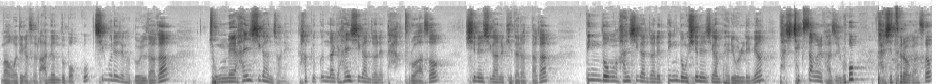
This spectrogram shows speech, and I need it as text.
막 어디 가서 라면도 먹고 친구네 집에 가서 놀다가 종례 한 시간 전에 학교 끝나기 한 시간 전에 딱 들어와서 쉬는 시간을 기다렸다가 띵동 한 시간 전에 띵동 쉬는 시간 벨이 울리면 다시 책상을 가지고 다시 들어가서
